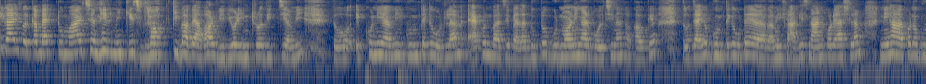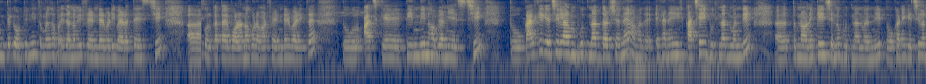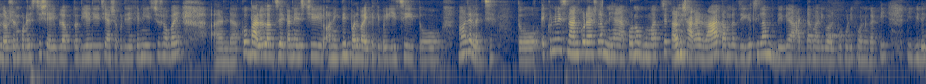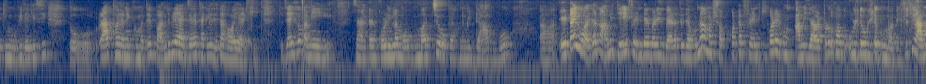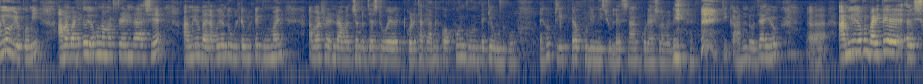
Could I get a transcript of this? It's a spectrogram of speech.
Guys welcome back to my channel Miki's blog কীভাবে আবার ভিডিওর ইন্ট্রো দিচ্ছি আমি। তো এক্ষুনি আমি ঘুম থেকে উঠলাম। এখন বাজে বেলা দুটো। গুড মর্নিং আর বলছি না কাউকে। তো যাই হোক, ঘুম থেকে উঠে আমি আগে স্নান করে আসলাম। নেহা এখনও ঘুম থেকে ওঠেনি। তোমরা সবাই জানো আমি ফ্রেন্ডের বাড়ি বেড়াতে এসেছি। কলকাতায় বরানগর আমার ফ্রেন্ডের বাড়িতে। তো আজকে তিন দিন হবে আমি এসেছি। তো কালকে গেছিলাম ভূতনাথ দর্শনে, আমাদের এখানেই কাছেই ভূতনাথ মন্দির তোমরা অনেকেই চেনো ভূতনাথ মন্দির, তো ওখানে গেছিলাম, দর্শন করে এসেছি, সেই ব্লগ তো দিয়ে দিয়েছি, আশা করি দেখে নিয়েছো সবাই অ্যান্ড খুব ভালো লাগছে এখানে এসেছি, অনেকদিন পরে বাড়ি থেকে বেরিয়েছি, তো মজা লাগছে। তো এক্ষুনি আমি স্নান করে আসলাম, নেহা এখনও ঘুমাচ্ছে, কারণ সারা রাত আমরা জেগেছিলাম দিকে আড্ডা মারি, গল্প করি ফোন কাটি টিভি দেখি মুভি দেখেছি, তো রাত হয় অনেক ঘুমাতে, বান্ধবীরা এক জায়গায় থাকলে যেটা হয় আর কি। তো যাই হোক, আমি স্নান টান করে নিলাম, ও ঘুমাচ্ছে, ওকে এখন আমি ডাকবো। এটাই হয়। জানো, আমি যেই ফ্রেন্ডের বাড়ি বেড়াতে যাব না, আমার সবকটা ফ্রেন্ড কী করে, এরকম আমি যাওয়ার পরেও সব উল্টে উল্টে ঘুমাবে। যদি আমিও ওইরকমই, আমার বাড়িতেও যখন আমার ফ্রেন্ডরা আসে, আমিও বেলা পর্যন্ত উল্টে উল্টে ঘুমাই। আমার ফ্রেন্ডরা আমার জন্য জাস্ট ওয়েট করে থাকে, আমি কখন ঘুম থেকে উঠবো? দেখো ক্লিপটাও খুলিনি, চুলে স্নান করে আসলাম আমি। কি কাণ্ড, যাই হোক। আমিও যখন বাড়িতে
